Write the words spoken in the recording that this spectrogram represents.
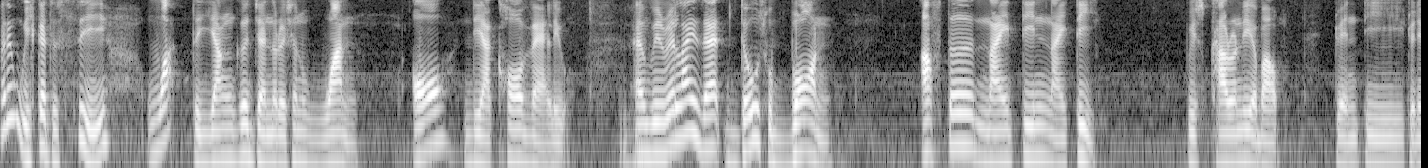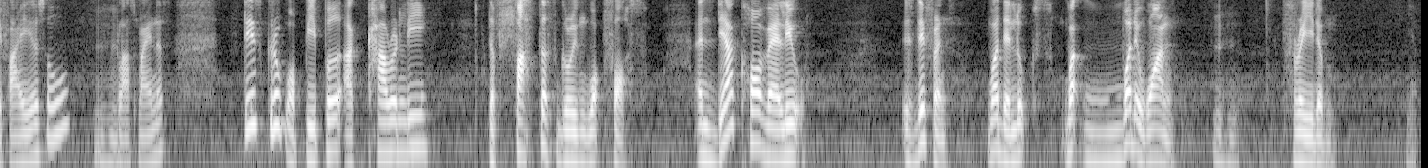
I think we get to see what the younger generation want or their core value. Mm-hmm. And we realize that those who born after 1990, which is currently about 20, 25 years old, mm-hmm. plus minus, this group of people are currently the fastest growing workforce. And their core value is different. What they look, what, what they want, mm-hmm. freedom. Yep.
